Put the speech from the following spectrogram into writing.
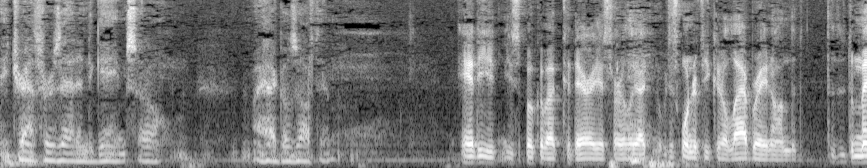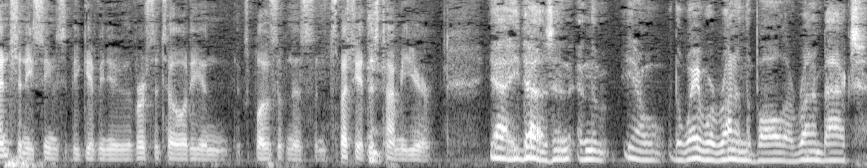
He transfers that into games. So my hat goes off to him. Andy, you spoke about Kadarius earlier. I just wonder if you could elaborate on the, the dimension he seems to be giving you, the versatility and explosiveness, and especially at this time of year. Yeah, he does, and and the you know the way we're running the ball, our running backs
